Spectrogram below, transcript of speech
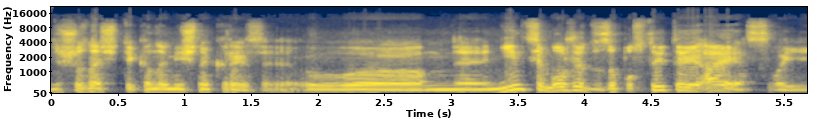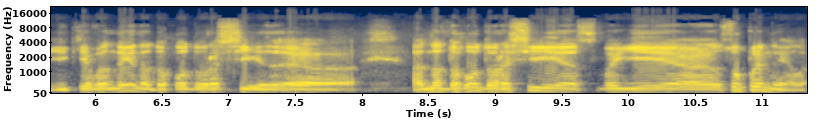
Що значить економічна криза? Е, Німці можуть запустити АЕС свої, які вони на догоду Росії е, на догоду Росії свої е, зупинили.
